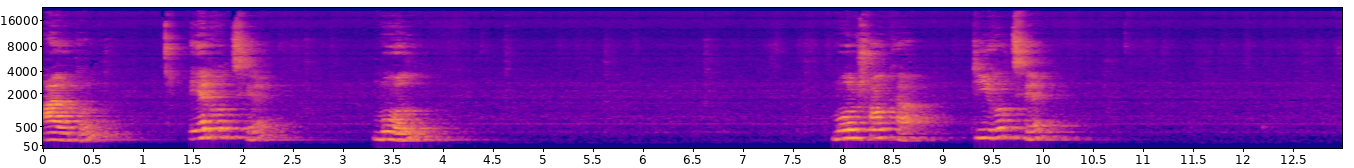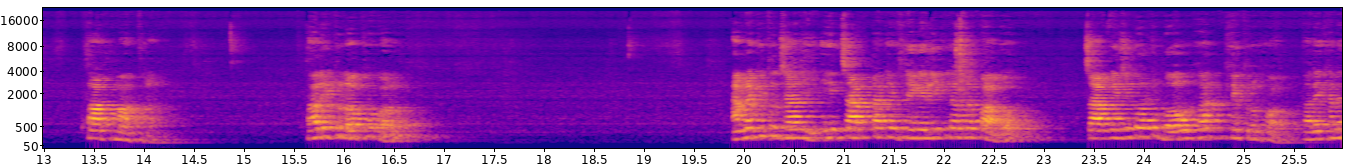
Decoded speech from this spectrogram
আয়তন, এর হচ্ছে মোল মোল সংখ্যা টি হচ্ছে তাপমাত্রা। তাহলে একটু লক্ষ্য করো। আমরা কিন্তু জানি এই চাপটাকে ভেঙে লিখলে আমরা পাবো, চাপ ইজ ইকুয়াল টু বল ভাগ ক্ষেত্রফল। তাহলে এখানে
